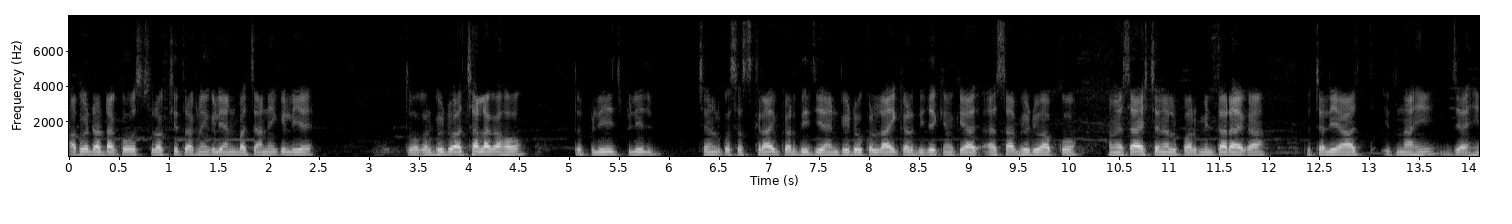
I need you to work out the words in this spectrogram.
आपके डाटा को सुरक्षित रखने के लिए एंड बचाने के लिए। तो अगर वीडियो अच्छा लगा हो तो प्लीज़ प्लीज़ चैनल को सब्सक्राइब कर दीजिए एंड वीडियो को लाइक कर दीजिए क्योंकि ऐसा वीडियो आपको हमेशा इस चैनल पर मिलता रहेगा। तो चलिए आज इतना ही। जय हिंद।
